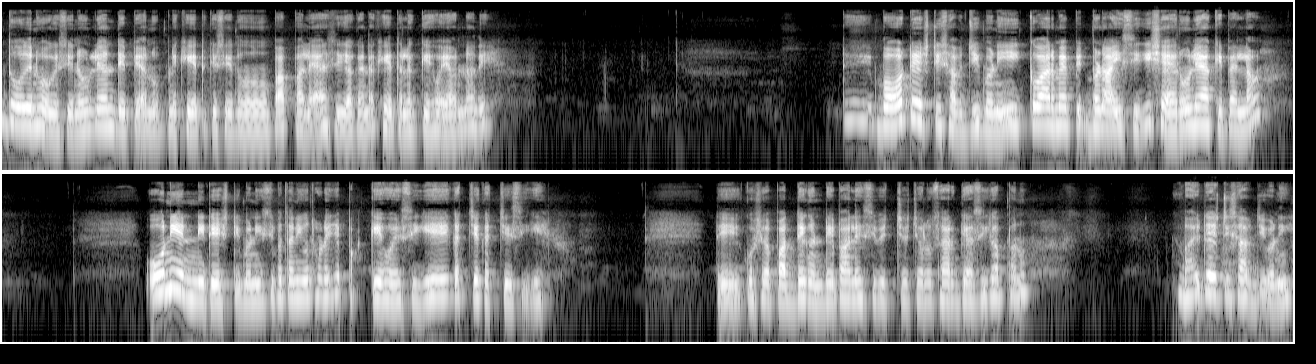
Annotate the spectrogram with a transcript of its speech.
ਦੋ ਦਿਨ ਹੋ ਗਏ ਸੀ ਇਹਨਾਂ ਨੂੰ ਲਿਆਂਦੇ ਪਿਆ ਨੂੰ। ਆਪਣੇ ਖੇਤ ਕਿਸੇ ਤੋਂ ਪਾਪਾ ਲਿਆ ਸੀਗਾ, ਕਹਿੰਦਾ ਖੇਤ ਲੱਗੇ ਹੋਇਆ ਉਹਨਾਂ ਦੇ। ਤੇ ਬਹੁਤ ਟੇਸਟੀ ਸਬਜ਼ੀ ਬਣੀ। ਇੱਕ ਵਾਰ ਮੈਂ ਪ- ਬਣਾਈ ਸੀਗੀ ਸ਼ਹਿਰੋਂ ਲਿਆ ਕੇ ਪਹਿਲਾਂ। ਉਹ ਨਹੀਂ ਇੰਨੀ ਟੇਸਟੀ ਬਣੀ ਸੀ, ਪਤਾ ਨਹੀਂ ਉਹ ਥੋੜੇ ਜਿਹੇ ਪੱਕੇ ਹੋਏ ਸੀਗੇ, ਕੱਚੇ ਕੱਚੇ ਸੀਗੇ। ਤੇ ਕੁਛ ਆਪਾਂ ਅੱਧੇ ਗੰਡੇ ਪਾ ਲਏ ਸੀ ਵਿੱਚ, ਚਲੋ ਸਰ ਗਿਆ ਸੀਗਾ ਆਪਾਂ ਨੂੰ। ਬਾਈ ਟੇਸਟੀ ਸਬਜ਼ੀ ਬਣੀ।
